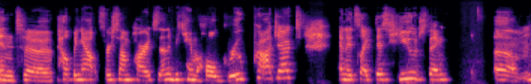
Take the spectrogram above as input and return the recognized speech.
into helping out for some parts and then it became a whole group project and it's like this huge thing. Um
